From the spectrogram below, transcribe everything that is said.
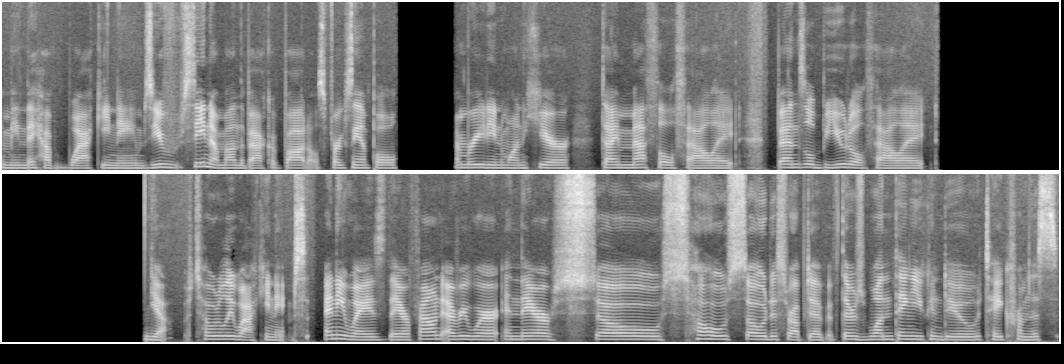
I mean, they have wacky names. You've seen them on the back of bottles. For example, I'm reading one here dimethyl phthalate, benzyl butyl phthalate. Yeah, totally wacky names. Anyways, they are found everywhere and they are so, so, so disruptive. If there's one thing you can do, take from this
